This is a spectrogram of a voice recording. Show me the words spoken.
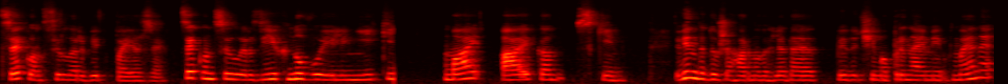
це консилер від Paese. Це консилер з їх нової лінійки My Icon Skin. Він не дуже гарно виглядає під очима, принаймні в мене,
